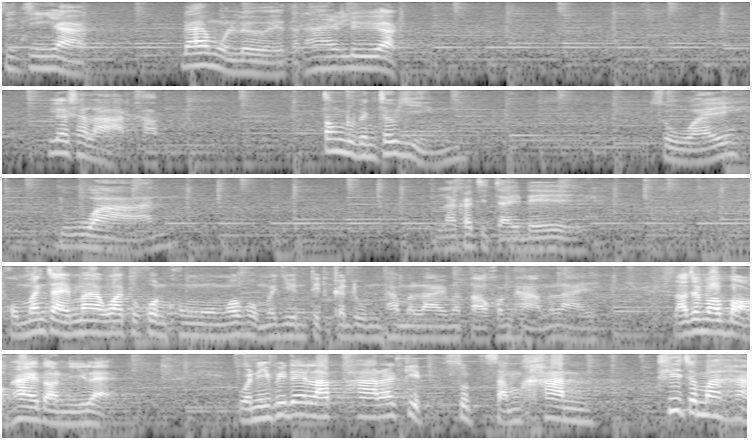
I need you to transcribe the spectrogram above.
จริงๆ อยากได้หมดเลย แต่ถ้าให้เลือก เลือกฉลาดครับ ต้องดูเป็นเจ้าหญิง สวย ดูหวาน แล้วก็จิตใจเดผมมั่นใจมากว่าทุกคนคงงงว่าผมมายืนติดกระดุมทำอะไรมาตอบคำถามอะไร เราจะมาบอกให้ตอนนี้แหละ วันนี้พี่ได้รับภารกิจสุดสำคัญที่จะมาหา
